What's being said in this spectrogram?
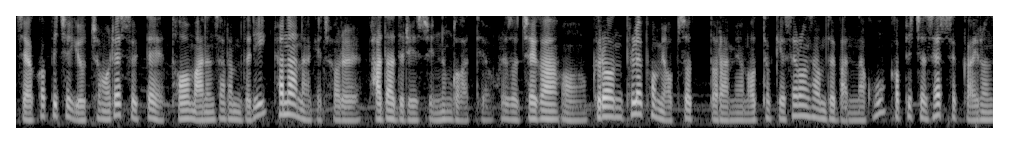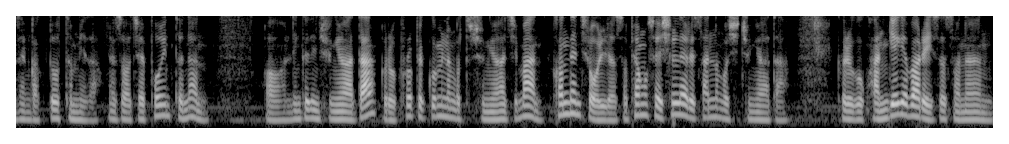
제가 커피챗 요청을 했을 때 더 많은 사람들이 편안하게 저를 받아들일 수 있는 것 같아요. 그래서 제가 어, 그런 플랫폼이 없었더라면 어떻게 새로운 사람들 만나고 커피챗 했을까 이런 생각도 듭니다. 그래서 제 포인트는 어, 링크드인 중요하다. 그리고 프로필 꾸미는 것도 중요하지만 컨텐츠를 올려서 평소에 신뢰를 쌓는 것이 중요하다. 그리고 관계 개발에 있어서는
